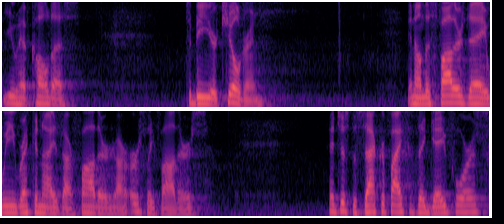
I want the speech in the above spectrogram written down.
you have called us to be your children. And on this Father's Day, we recognize our Father, our earthly fathers, and just the sacrifices they gave for us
